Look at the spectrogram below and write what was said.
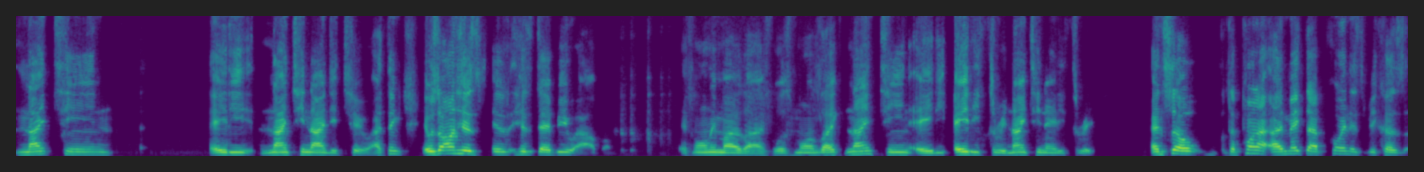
1980 1992. I think it was on his his debut album. If only my life was more like 1980 83 1983. And so the point I, I make that point is because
